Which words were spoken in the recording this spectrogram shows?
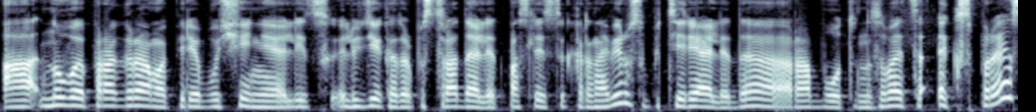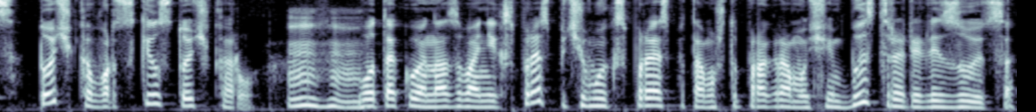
А новая программа переобучения лиц, людей, которые пострадали от последствий коронавируса, потеряли да, работу, называется express.wordskills.ru. Угу. Вот такое название экспресс. Почему экспресс? Потому что программа очень быстро реализуется.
